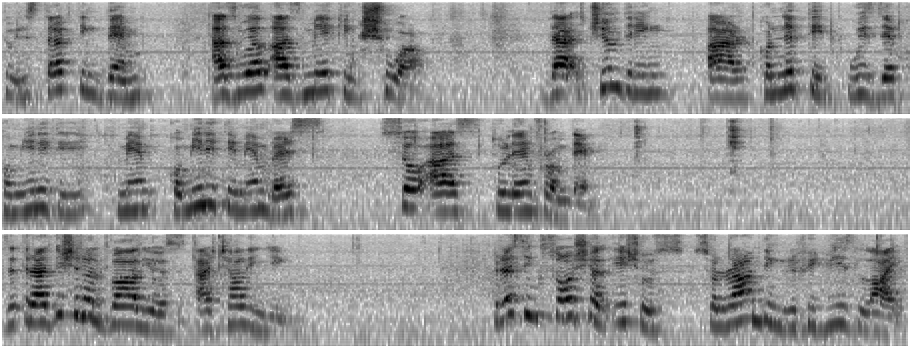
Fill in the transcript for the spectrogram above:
to instructing them as well as making sure that children are connected with their community mem community members so as to learn from them. The traditional values are challenging. Pressing social issues surrounding refugees' life.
